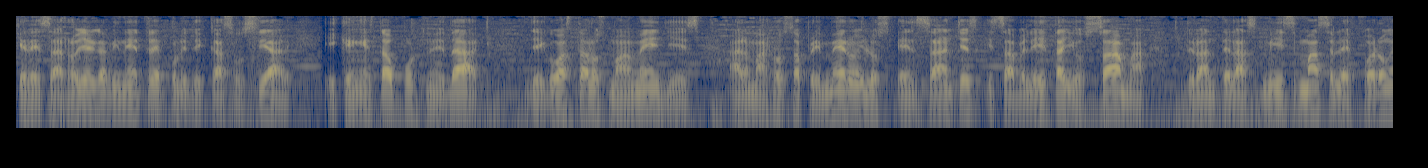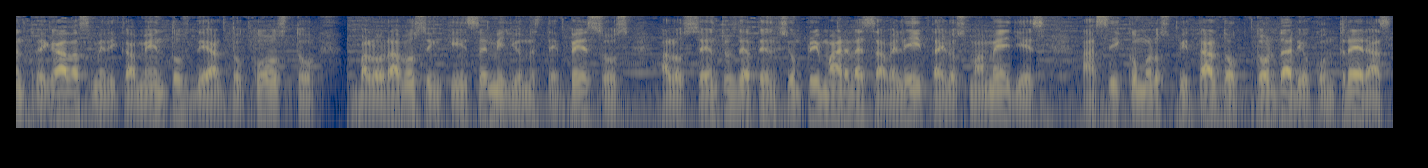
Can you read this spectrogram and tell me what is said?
que desarrolla el Gabinete de Política Social y que en esta oportunidad llegó hasta los Mameyes, Alma Rosa I y los ensanches Isabelita y Osama. Durante las mismas se le fueron entregadas medicamentos de alto costo, valorados en 15 millones de pesos, a los centros de atención primaria La Isabelita y los Mameyes, así como el Hospital Dr. Darío Contreras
